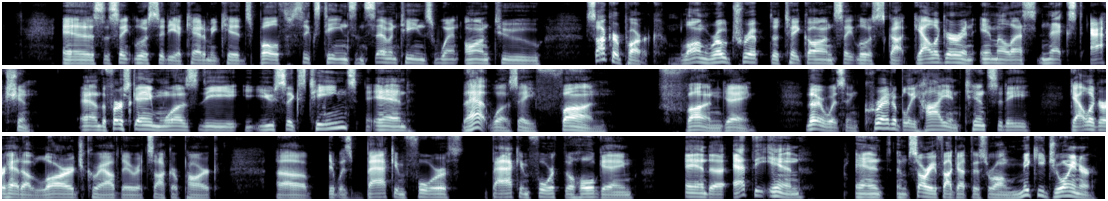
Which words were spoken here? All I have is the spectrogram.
as the St. Louis City Academy kids, both 16s and 17s, went on to Soccer Park. Long road trip to take on St. Louis Scott Gallagher and MLS Next Action. And the first game was the U16s, and that was a fun, fun game. There was incredibly high intensity Gallagher had a large crowd there at Soccer Park. Uh, it was back and forth, back and forth the whole game. And uh, at the end, and I'm sorry if I got this wrong, Mickey Joyner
